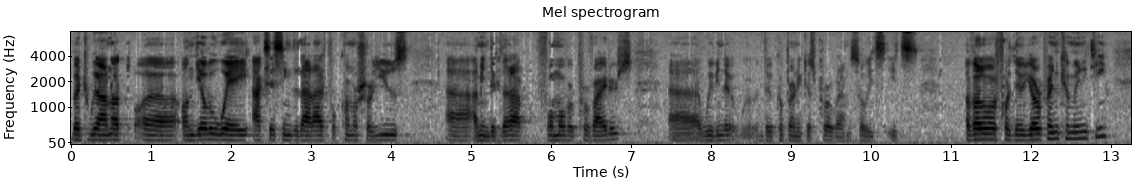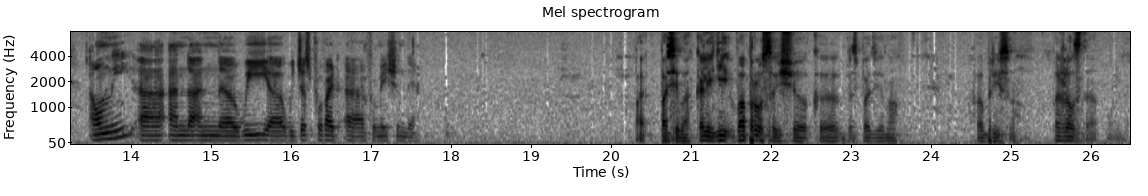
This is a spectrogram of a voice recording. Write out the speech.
but we are not, uh, on the other way, accessing the data for commercial use. Uh, I mean, the data from other providers, uh, within the, the Copernicus program. So it's, it's available for the European community only, uh, and, and, uh, we, uh, we just provide, uh, information there. Па- Спасибо. Коллеги, вопросы еще к господину Фабрису. Пожалуйста, Ольга.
